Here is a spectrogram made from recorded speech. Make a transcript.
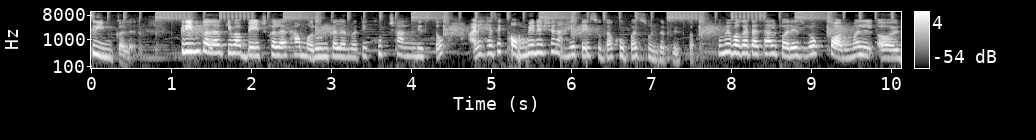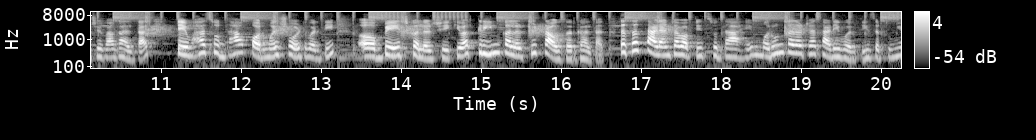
क्रीम कलर क्रीम कलर किंवा बेज कलर हा मरून कलरवरती खूप छान दिसतो. आणि हे जे कॉम्बिनेशन आहे ते सुद्धा खूपच सुंदर दिसतं. तुम्ही बघत असाल बरेच लोक फॉर्मल जेव्हा घालतात तेव्हा सुद्धा फॉर्मल शर्टवरती बेज कलरची किंवा क्रीम कलरची ट्राउझर घालतात. तसंच साड्यांच्या बाबतीत सुद्धा आहे. मरून कलरच्या साडीवरती जर तुम्ही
